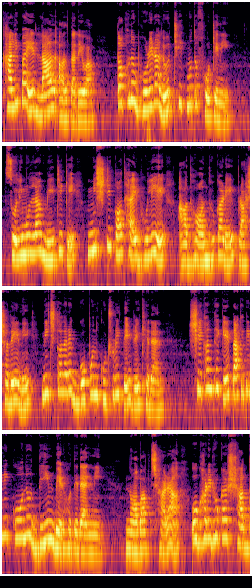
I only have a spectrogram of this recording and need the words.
খালি পায়ে লাল আলতা দেওয়া। তখনও ভোরের আলো ঠিকমতো ফোটেনি। সলিমুল্লাহ মেয়েটিকে মিষ্টি কথায় ভুলিয়ে আধো অন্ধকারে প্রাসাদে এনে নিচতলার এক গোপন কুঠুরিতে রেখে দেন। সেখান থেকে তাকে তিনি কোনো দিন বের হতে দেননি। নবাব ছাড়া ও ঘরে ঢোকার সাধ্য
